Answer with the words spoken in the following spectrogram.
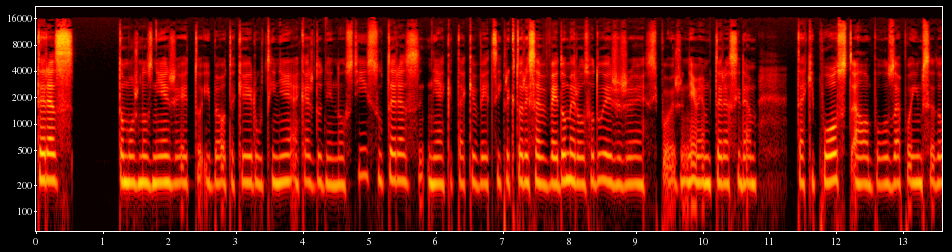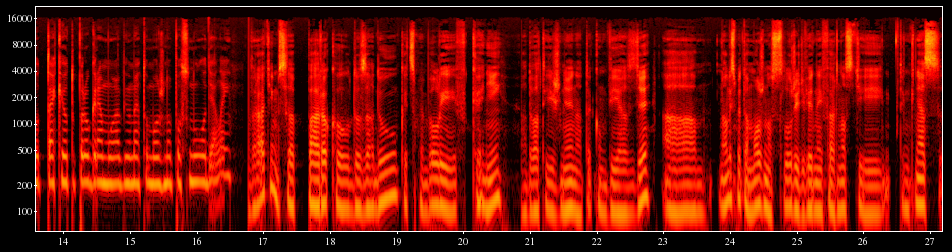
Teraz to možno znie, že je to iba o takej rutine a každodennosti. Sú teraz nejaké také veci, pre ktoré sa vedome rozhoduješ, že si povieš, že neviem, teraz si dám taký post alebo zapojím sa do takéhoto programu, aby ma to možno posunulo ďalej? Vrátim sa pár rokov dozadu, keď sme boli v Keni dva týždne na takom výjazde a mali sme tam možnosť slúžiť v jednej farnosti. Ten kňaz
